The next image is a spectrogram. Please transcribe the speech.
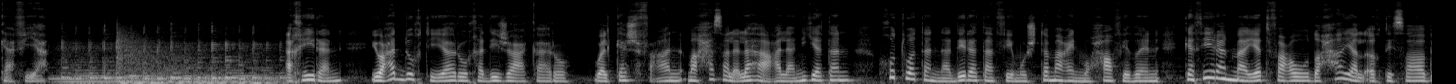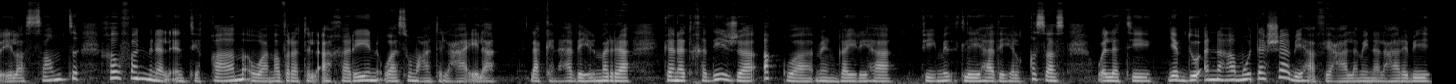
كافية. أخيرا يعد اختيار خديجة عكارو والكشف عن ما حصل لها علانية خطوة نادرة في مجتمع محافظ كثيرا ما يدفع ضحايا الاغتصاب إلى الصمت خوفا من الانتقام ونظرة الآخرين وسمعة العائلة. لكن هذه المرة كانت خديجة أقوى من غيرها في مثل هذه القصص والتي يبدو أنها متشابهة في عالمنا العربي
